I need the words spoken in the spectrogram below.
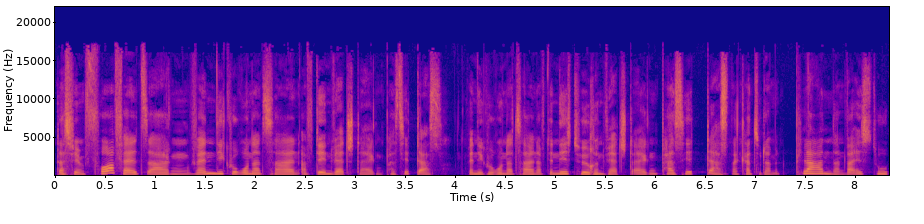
dass wir im Vorfeld sagen, wenn die Corona-Zahlen auf den Wert steigen, passiert das wenn die Corona-Zahlen auf den nächsthöheren Wert steigen, passiert das. Dann kannst du damit planen, dann weißt du,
